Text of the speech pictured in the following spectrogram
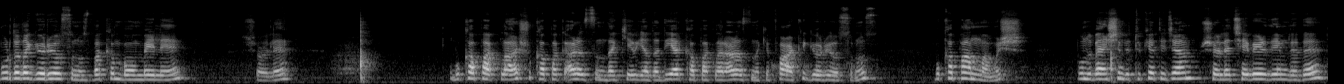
Burada da görüyorsunuz. Bakın bombeli. Şöyle bu kapaklar şu kapak arasındaki ya da diğer kapaklar arasındaki farkı görüyorsunuz. Bu kapanmamış. Bunu ben şimdi tüketeceğim. Şöyle çevirdiğimde de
